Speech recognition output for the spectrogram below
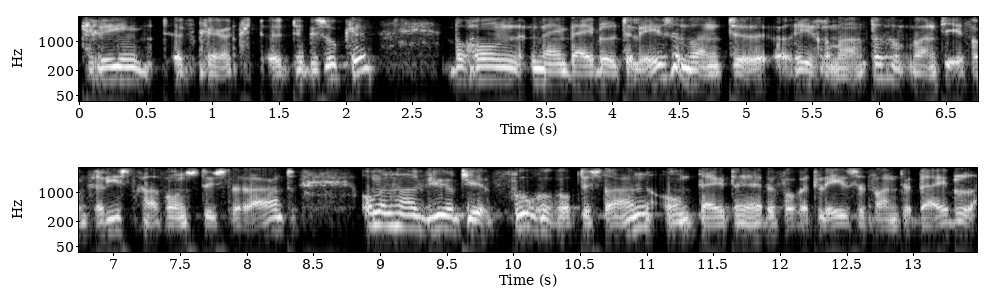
kring, eh, kerk te bezoeken. Begon mijn Bijbel te lezen, want uh, regelmatig, want die evangelist gaf ons dus de raad om een half uurtje vroeger op te staan, om tijd te hebben voor het lezen van de Bijbel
